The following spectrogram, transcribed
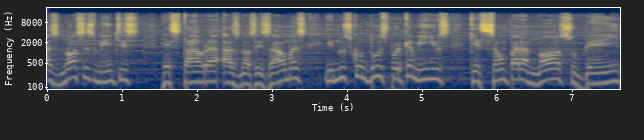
as nossas mentes, restaura as nossas almas e nos conduz por caminhos que são para nosso bem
